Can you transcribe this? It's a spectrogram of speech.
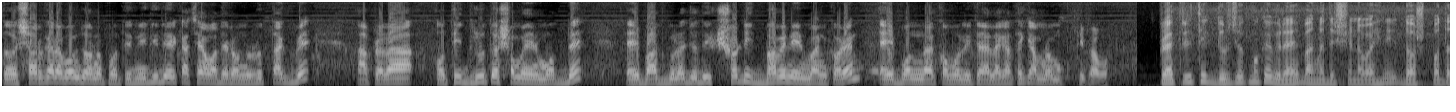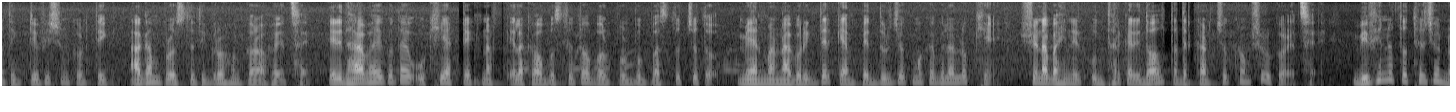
তো সরকার এবং জনপ্রতিনিধিদের কাছে আমাদের অনুরোধ থাকবে, আপনারা অতি দ্রুত সময়ের মধ্যে এই বাঁধগুলো যদি সঠিকভাবে নির্মাণ করেন, এই বন্যা কবলিত এলাকা থেকে আমরা মুক্তি পাবো। প্রাকৃতিক দুর্যোগ মোকাবিলায় বাংলাদেশ সেনাবাহিনীর দশ পদাতিক ডিভিশন কর্তৃক আগাম প্রস্তুতি গ্রহণ করা হয়েছে। এর ধারাবাহিকতায় উখিয়া টেকনাফ এলাকায় অবস্থিত বলপূর্বক বাস্তুচ্যুত মিয়ানমার নাগরিকদের ক্যাম্পের দুর্যোগ মোকাবিলার লক্ষ্যে সেনাবাহিনীর উদ্ধারকারী দল তাদের কার্যক্রম শুরু করেছে। বিভিন্ন তথ্যের জন্য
